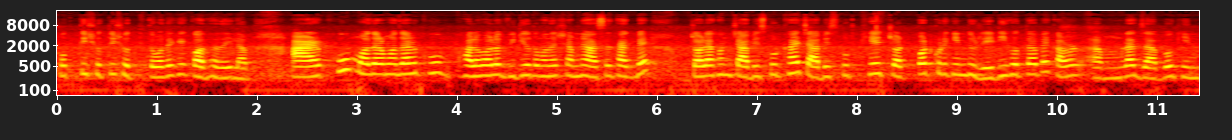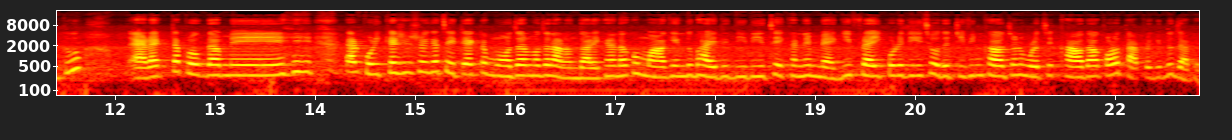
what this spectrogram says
সত্যি সত্যি সত্যি তোমাদেরকে কথা দিলাম। আর খুব মজার মজার, খুব ভালো ভালো ভিডিও তোমাদের সামনে আসতে থাকবে। চলো এখন চা বিস্কুট খাই। চা বিস্কুট খেয়ে চটপট করে কিন্তু রেডি হতে হবে, কারণ আমরা যাব কিন্তু আর একটা প্রোগ্রামে আর পরীক্ষা শেষ হয়ে গেছে, এটা একটা মজার মজার আনন্দ। আর এখানে দেখো মা কিন্তু ভাইদের দিয়ে দিয়েছে, এখানে ম্যাগি ফ্রাই করে দিয়েছে, ওদের টিফিন খাওয়ার জন্য বলেছে, খাওয়া দাওয়া করো, তারপরে কিন্তু যাবে।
